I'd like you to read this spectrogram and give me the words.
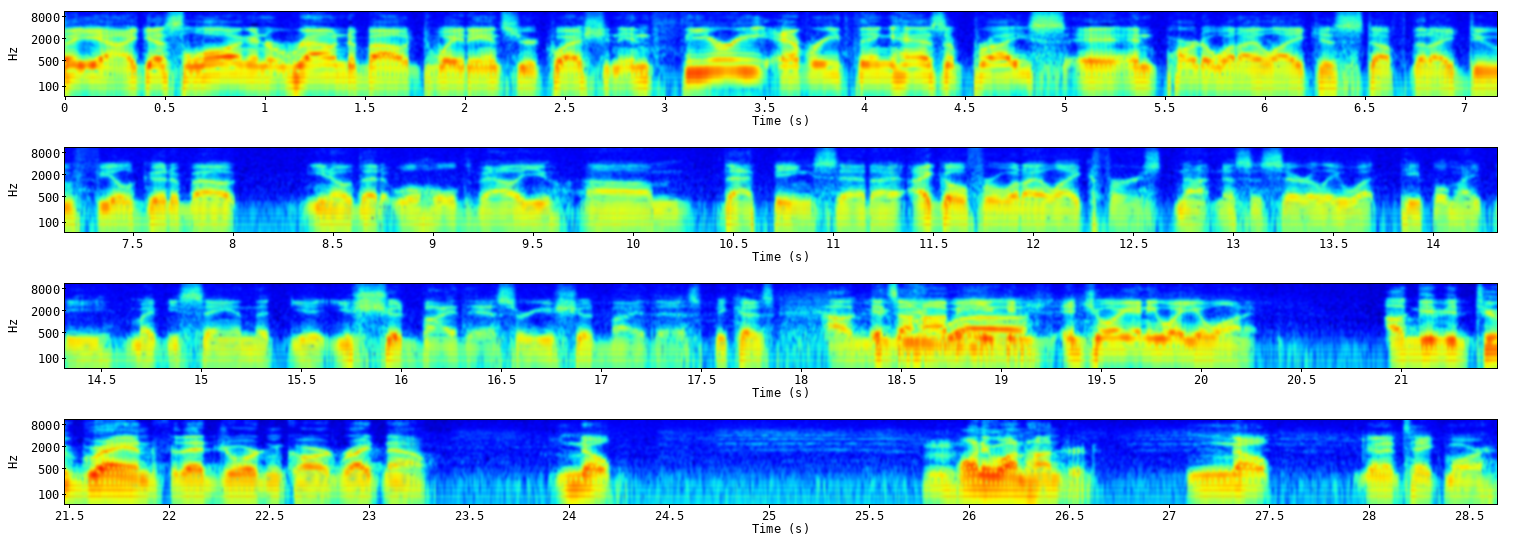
but yeah, I guess long and roundabout way to answer your question. In theory, everything has a price, and part of what I like is stuff that I do feel good about. You know that it will hold value. Um, that being said, I, I go for what I like first, not necessarily what people might be might be saying that you, you should buy this or you should buy this because it's a you, hobby uh, you can enjoy any way you want it. I'll give you two grand for that Jordan card right now. Nope, Twenty one hundred. nope, gonna take more.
